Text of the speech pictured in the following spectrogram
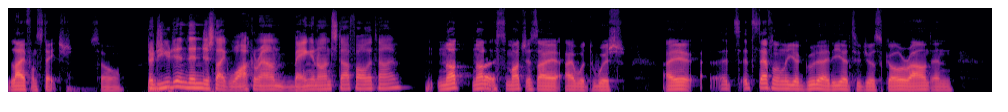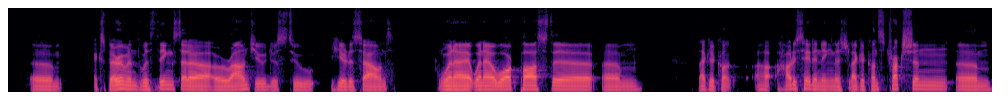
live on stage. So. So do you didn't then just like walk around banging on stuff all the time? Not not as much as I I would wish. I it's it's definitely a good idea to just go around and um, experiment with things that are around you just to hear the sound. When I when I walk past the um, like a con- uh, how do you say it in English? Like a construction. Um,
